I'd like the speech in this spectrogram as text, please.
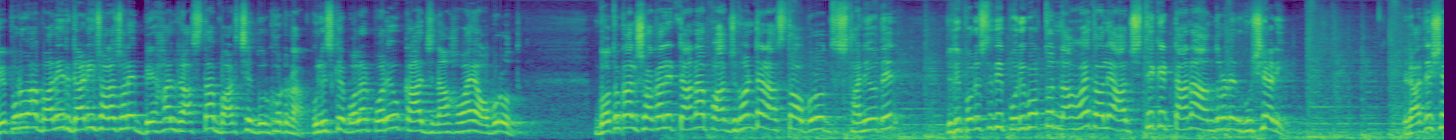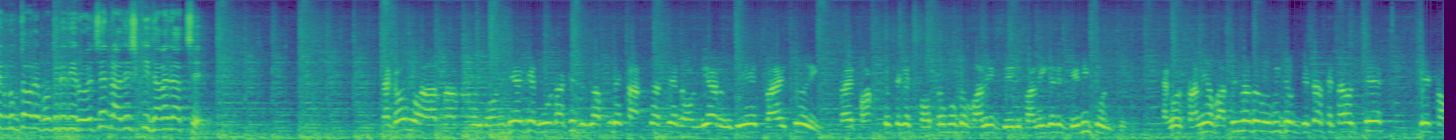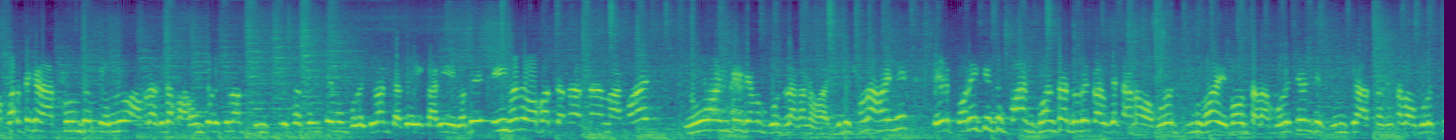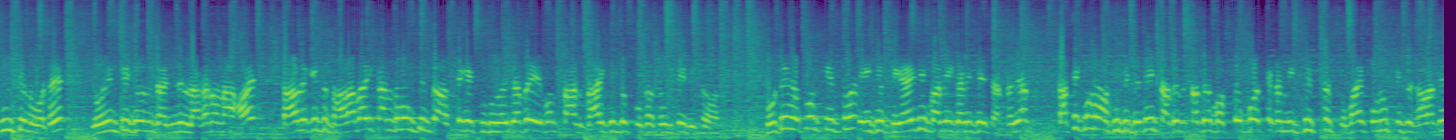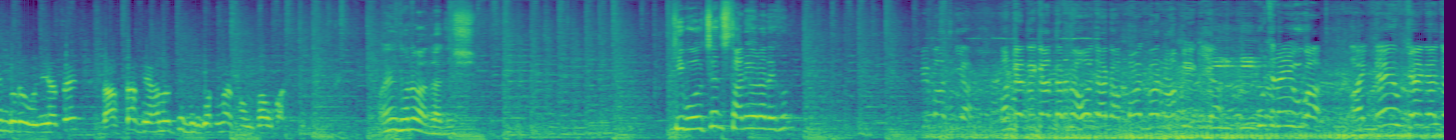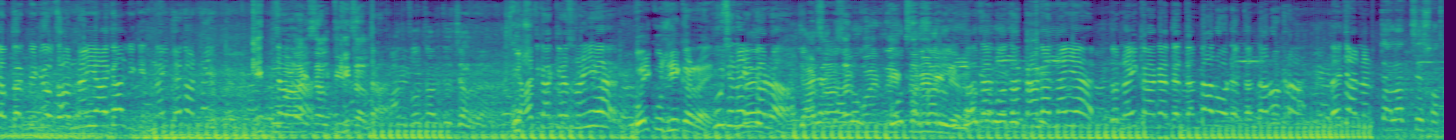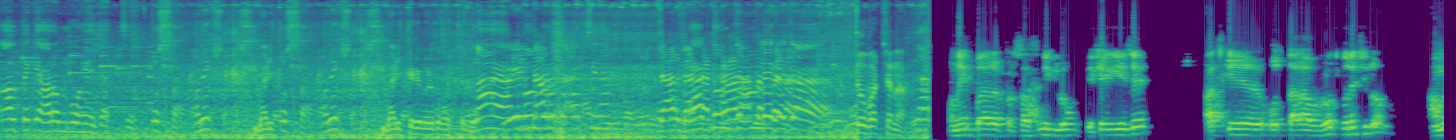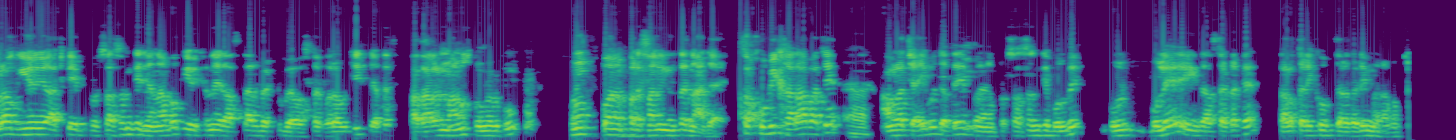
বেপরোয়া বালির গাড়ি চলাচলে বেহাল রাস্তা, বাড়ছে দুর্ঘটনা। পুলিশকে বলার পরেও কাজ না হওয়ায় অবরোধ। গতকাল সকালে টানা পাঁচ ঘণ্টা রাস্তা অবরোধ স্থানীয়দের। যদি পরিস্থিতি পরিবর্তন না হয়, তাহলে আজ থেকে টানা আন্দোলনের হুঁশিয়ারি। রাজেশ সেনগুপ্ত আমাদের প্রতিনিধি রয়েছেন। রাজেশ, কি জানা যাচ্ছে? দেখো রন্ডিয়া যে রোড আছে দুর্গাপুরের কাছে আছে রোডে প্রায়শই প্রায় পাঁচশো থেকে ছশো মতো বালি গাড়ি দেরি চলছে। এখন স্থানীয় বাসিন্দাদের অভিযোগ যেটা, সেটা হচ্ছে যে সকাল থেকে রাত পর্যন্ত চলল আমরা যেটা বারণ করেছিলাম পুলিশ প্রশাসনকে এবং বলেছিলাম যাতে এই গাড়ি এইভাবে এইভাবে অবাধ যাতায়াত না করায় নো এন্ট্রি যেন বোর্ড লাগানো হয়। কিন্তু শোনা হয়নি। এরপরেই কিন্তু পাঁচ ঘণ্টা ধরে কালকে টানা অবরোধ শুরু হয় এবং তারা বলেছেন যে পুলিশের আশ্বাসে তারা অবরোধ তুলছেন বটে। নো এন্ট্রি জোন যদি লাগানো না হয়, তাহলে কিন্তু ধারাবাহিক আন্দোলন কিন্তু আজ থেকে শুরু হয়ে যাবে এবং তার দায় কিন্তু প্রশাসনকে নিতে হবে। ভোটের ওপর কিন্তু এই যে বেআইনি বালি গাড়ি যে যাতায়াত তাতে কোনো অসুবিধা নেই। তাদের তাদের বক্তব্য হচ্ছে একটা নির্দিষ্ট সময় করুক, কিন্তু সারাদিন ধরে হয়ে যাচ্ছে। রাস্তা বেহাল হচ্ছে দুর্ঘটনার সংখ্যাও বাড়ছে। অনেক ধন্যবাদ রাজেশ। কি বলছেন স্থানীয়রা দেখুন की बात किया पंडित जी के अंदर में हो जाएगा पांच बार हम ही किया कुछ नहीं होगा आज नहीं उठेंगे जब तक वीडियो साहब नहीं आएगा लेकिन नहीं देगा नहीं कितना अढ़ाई साल तीन साल पाँच सौ साल से चल रहा है आज का केस नहीं है कोई कुछ नहीं कर रहा है कुछ नहीं कर रहा जा जा प्रशासन চালাচ্ছে সকাল থেকে আরম্ভ হয়ে যাচ্ছে। সমস্যা অনেক সমস্যা। বাড়ি- সমস্যা অনেক সমস্যা। বাড়ি থেকে বেরোতে পারছে না? না একদম বেরোতে পারছি না। একদম জাম লেগে যায়। তো পারছে না। অনেকবার প্রশাসনিক লোক দেখে গিয়েছে। আজকে ও তারা অবরোধ করেছিল। আমরাও গিয়ে আজকে প্রশাসনকে জানাব কি ওইখানে রাস্তার একটু ব্যবস্থা করা উচিত যাতে সাধারণ মানুষ কোন রকম কোনো পরেশানি নিতে না যায়। রাস্তা খুবই খারাপ আছে। আমরা চাইব যাতে প্রশাসনকে বলবে বল- বলে এই রাস্তাটাকে তাড়াতাড়ি খুব তাড়াতাড়ি মেরামত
